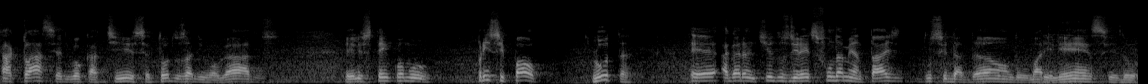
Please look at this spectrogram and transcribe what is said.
a classe advocatícia, todos os advogados, eles têm como principal luta é a garantia dos direitos fundamentais do cidadão, do marilhense, do,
